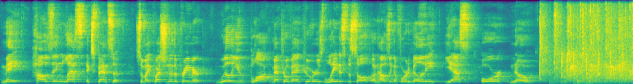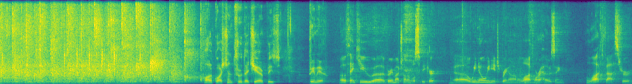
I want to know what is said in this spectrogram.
make housing less expensive. So my question to the Premier, will you block Metro Vancouver's latest assault on housing affordability? Yes or no? All questions through the chair, please. Premier. Well, thank you uh, very much, Honourable Speaker. Uh, we know we need to bring on a lot more housing, a lot faster,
